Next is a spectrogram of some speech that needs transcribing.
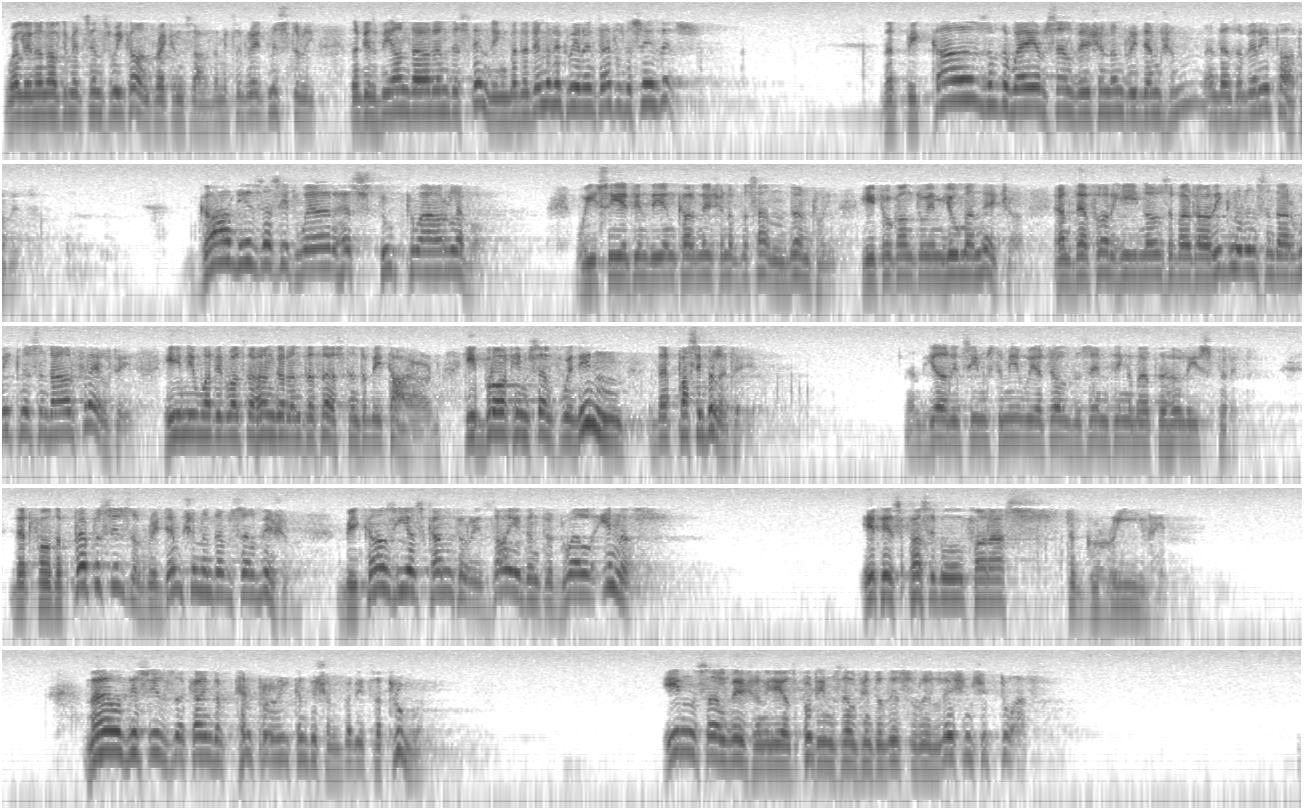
Well, in an ultimate sense, we can't reconcile them. It's a great mystery that is beyond our understanding, but at any rate, we are entitled to say this that because of the way of salvation and redemption, and as a very part of it, God is, as it were, has stooped to our level. We see it in the incarnation of the Son, don't we? He took unto him human nature, and therefore he knows about our ignorance and our weakness and our frailty. He knew what it was to hunger and to thirst and to be tired. He brought himself within that possibility. And here it seems to me we are told the same thing about the Holy Spirit that for the purposes of redemption and of salvation, because he has come to reside and to dwell in us, it is possible for us to grieve him. Now, this is a kind of temporary condition, but it's a true one. In salvation, he has put himself into this relationship to us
